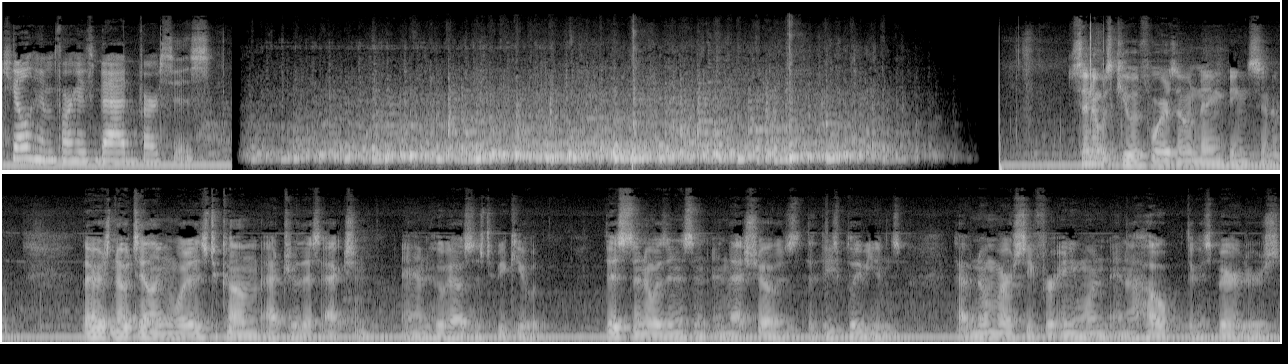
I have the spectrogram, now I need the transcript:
Kill him for his bad verses. Cinna was killed for his own name being Cinna. There is no telling what is to come after this action, and who else is to be killed. This Cinna was innocent, and that shows that these plebeians have no mercy for anyone, and I hope the conspirators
